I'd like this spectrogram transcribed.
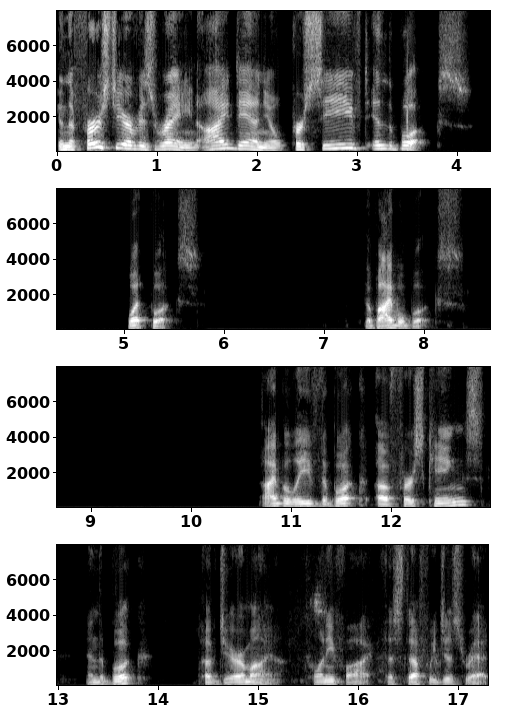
In the first year of his reign, I, Daniel, perceived in the books. What books? The Bible books. I believe the book of First Kings and the book of Jeremiah 25, the stuff we just read.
